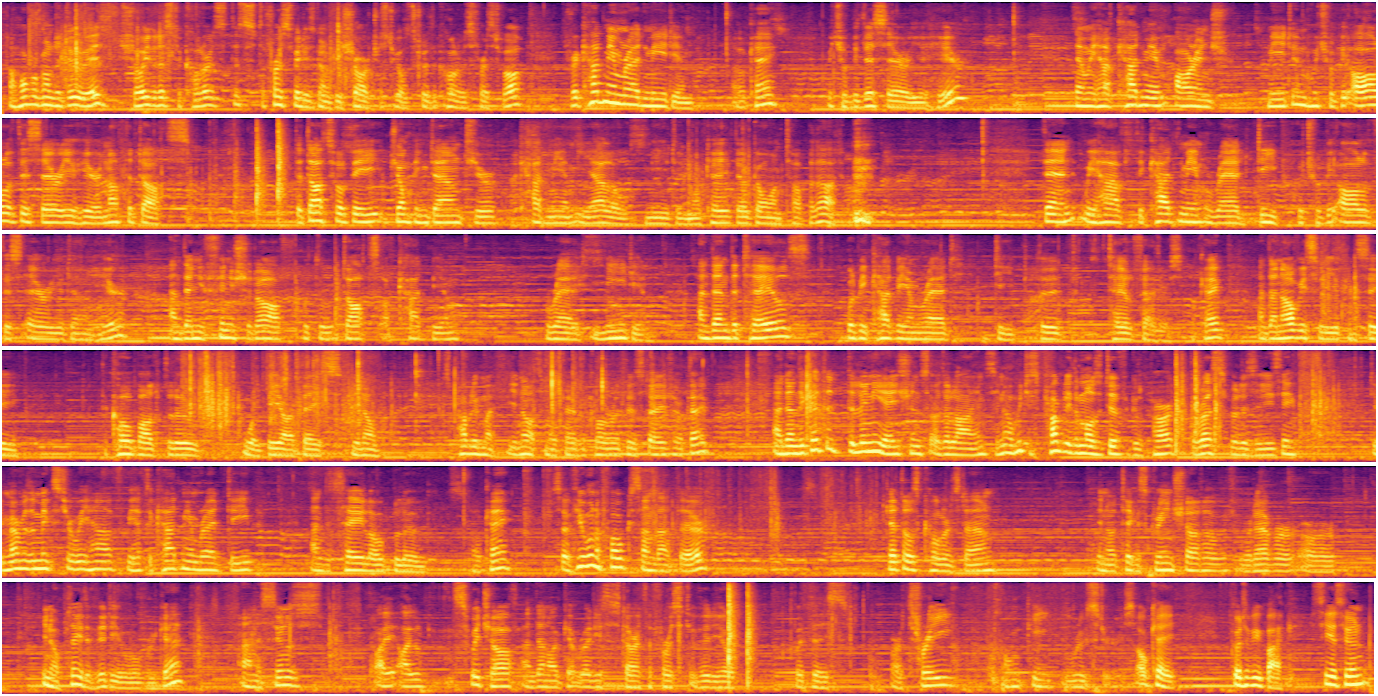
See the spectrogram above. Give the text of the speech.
And what we're going to do is show you the list of colours. This the first video is going to be short just to go through the colours first of all. For cadmium red medium, okay, which will be this area here. Then we have cadmium orange medium, which will be all of this area here, not the dots. The dots will be jumping down to your cadmium yellow medium, okay? They'll go on top of that. then we have the cadmium red deep, which will be all of this area down here. And then you finish it off with the dots of cadmium red medium. And then the tails will be cadmium red deep, the tail feathers, okay? And then obviously you can see the cobalt blue will be our base, you know, probably my, you know it's my favorite color at this stage, okay? And then to get the delineations or the lines, you know, which is probably the most difficult part. The rest of it is easy. Do you remember the mixture we have? We have the cadmium red deep and the phthalo blue, okay? So if you want to focus on that there, get those colors down, you know, take a screenshot of it or whatever, or, you know, play the video over again. And as soon as I, I'll switch off and then I'll get ready to start the first video with this. Or three funky roosters. Okay good to be back. See you soon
